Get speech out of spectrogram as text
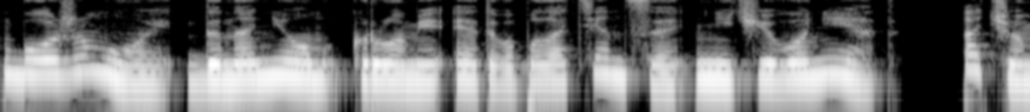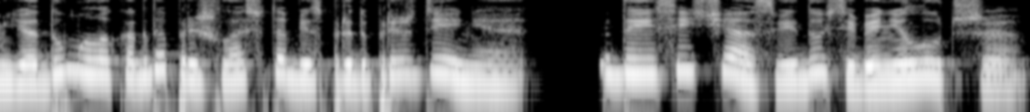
Боже мой, да на нем, кроме этого полотенца, ничего нет. О чем я думала, когда пришла сюда без предупреждения. Да и сейчас веду себя не лучше,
